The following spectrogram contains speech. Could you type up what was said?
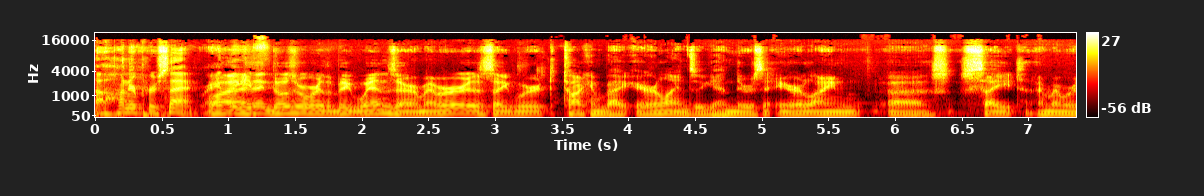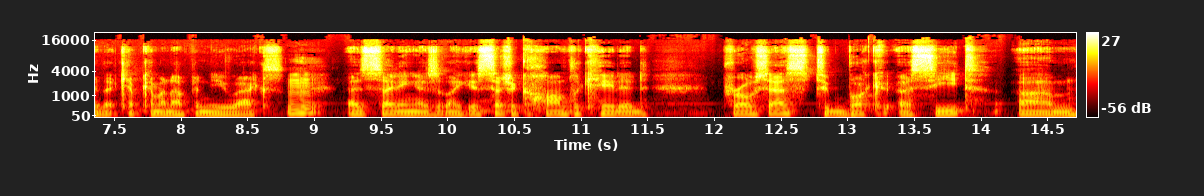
A hundred percent, right? Well, Like I if- think those are where the big wins. I remember is like we are talking about airlines again. There's an airline uh, site I remember that kept coming up in UX Mm-hmm. as citing as like it's such a complicated process to book a seat um,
